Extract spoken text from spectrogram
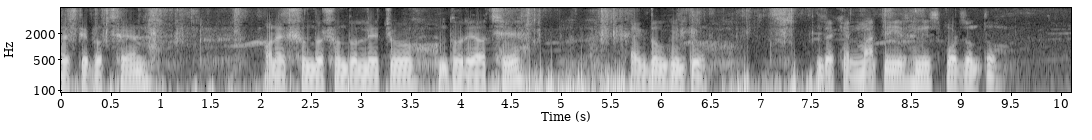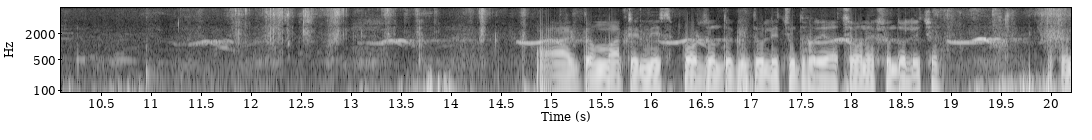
দেখতে পাচ্ছেন, অনেক সুন্দর সুন্দর লিচু ধরে আছে। একদম কিন্তু, দেখেন মাটির নিচ পর্যন্ত। একদম মাটির নিচ পর্যন্ত কিন্তু লিচু ধরে আছে, অনেক সুন্দর লিচু। দেখেন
